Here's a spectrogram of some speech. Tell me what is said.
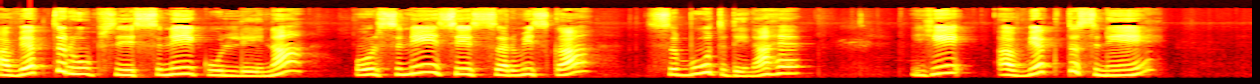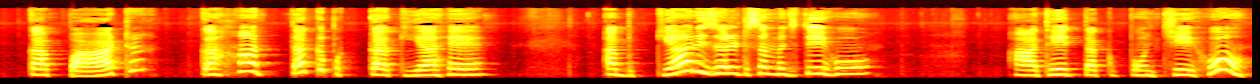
अव्यक्त रूप से स्नेह को लेना और स्नेह से सर्विस का सबूत देना है। ये अव्यक्त स्नेह का पाठ कहाँ तक पक्का किया है? अब क्या रिज़ल्ट समझते हो? आधे तक पहुँचे हो?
